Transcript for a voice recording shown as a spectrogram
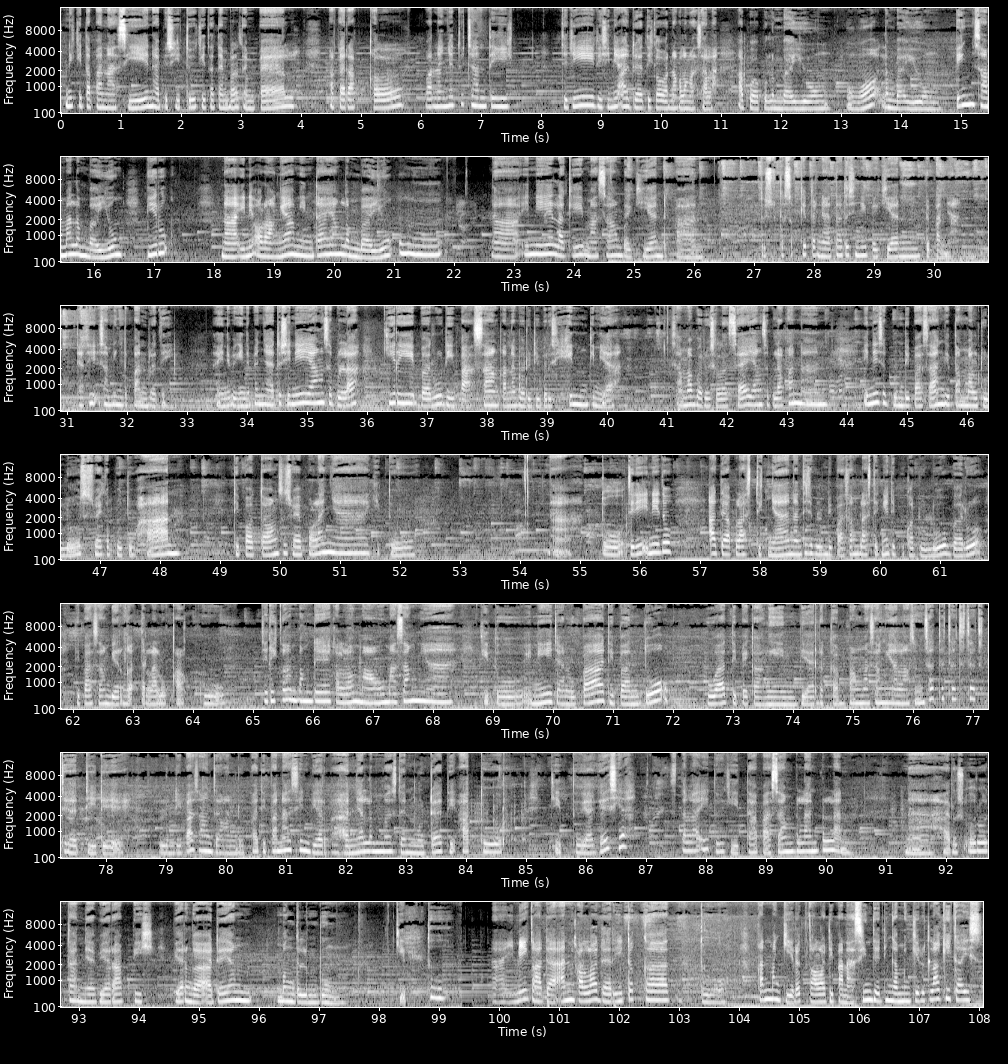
Ini kita panasin habis itu kita tempel-tempel pakai rakel. Warnanya tuh cantik jadi di sini ada tiga warna kalau nggak salah abu-abu lembayung ungu, lembayung pink sama lembayung biru. Nah, ini orangnya minta yang lembayung ungu. Nah, ini lagi masang bagian depan. Terus kesekip ternyata terus ini bagian depannya. Jadi samping depan berarti. Nah, ini bagian depannya. Terus ini yang sebelah kiri baru dipasang karena baru dibersihin mungkin ya. Sama baru selesai yang sebelah kanan. Ini sebelum dipasang kita mal dulu sesuai kebutuhan. Dipotong sesuai polanya gitu. Nah tuh. Jadi ini tuh ada plastiknya. Nanti sebelum dipasang plastiknya dibuka dulu baru dipasang biar nggak terlalu kaku jadi gampang deh kalau mau masangnya. Gitu. Ini jangan lupa dibantu buat dipegangin biar gampang masangnya. Langsung saja saja jadi deh. Belum dipasang jangan lupa dipanasin biar bahannya lemes dan mudah diatur. Gitu ya guys ya. Setelah itu kita pasang pelan-pelan. Nah harus urutan ya biar rapih biar nggak ada yang menggelembung. Gitu. Itu nah ini keadaan kalau dari dekat. Tuh. Kan mengkirut kalau dipanasin jadi nggak mengkirut lagi guys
